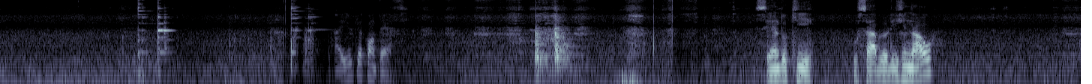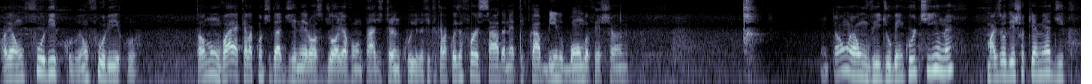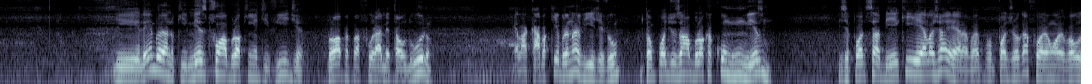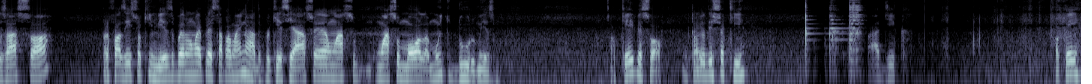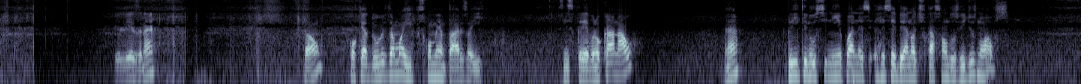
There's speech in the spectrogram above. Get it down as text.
Aí o que acontece? Sendo que o sabre original, olha, é um furículo, é um furículo. Então não vai aquela quantidade generosa de óleo à vontade, tranquila. Fica aquela coisa forçada, né? Tem que ficar abrindo bomba, fechando. Então é um vídeo bem curtinho, né? Mas eu deixo aqui a minha dica. E lembrando que mesmo que for uma broquinha de vidia própria para furar metal duro, ela acaba quebrando a vidia, viu? Então pode usar uma broca comum mesmo. E você pode saber que ela já era, vai, pode jogar fora, vai usar só para fazer isso aqui mesmo, ela não vai prestar para mais nada, porque esse aço é um aço, um aço mola muito duro mesmo. Ok, pessoal? Então eu deixo aqui a dica. Ok? Beleza, né? Então, qualquer dúvida, estamos aí pros comentários aí. Se inscreva no canal, né? Clique no sininho para receber a notificação dos vídeos novos.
